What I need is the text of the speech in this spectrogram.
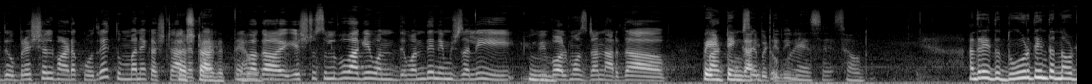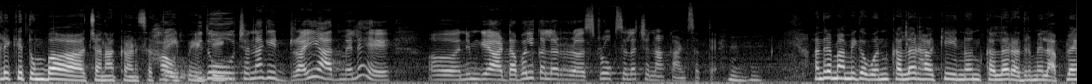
ಇದು ಬ್ರಷಲ್ಲಿ ಮಾಡಕ್ ಹೋದ್ರೆ ತುಂಬಾನೇ ಕಷ್ಟ ಆಗುತ್ತೆ. ಇವಾಗ ಎಷ್ಟು ಸುಲಭವಾಗಿ ಒಂದ್ ಒಂದೇ ನಿಮಿಷದಲ್ಲಿ ವಿವ್ ಆಲ್ಮೋಸ್ಟ್ ಡನ್ ಅರ್ಧ ಪೇಂಟಿಂಗ್ ಹೌದು. ಅಂದ್ರೆ ಇದು ದೂರದಿಂದ ನೋಡಲಿಕ್ಕೆ ತುಂಬಾ ಚೆನ್ನಾಗಿ ಕಾಣಿಸುತ್ತೆ ಇದು ಚೆನ್ನಾಗಿ ಡ್ರೈ ಆದ್ಮೇಲೆ ನಿಮ್ಗೆ ಆ ಡಬಲ್ ಕಲರ್ ಸ್ಟ್ರೋಕ್ಸ್ ಎಲ್ಲ ಚೆನ್ನಾಗಿ ಕಾಣಿಸುತ್ತೆ. ಅಂದರೆ ಮ್ಯಾಮ್ ಈಗ ಒಂದು ಕಲರ್ ಹಾಕಿ ಇನ್ನೊಂದು ಕಲರ್ ಅದ್ರ ಮೇಲೆ ಅಪ್ಲೈ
